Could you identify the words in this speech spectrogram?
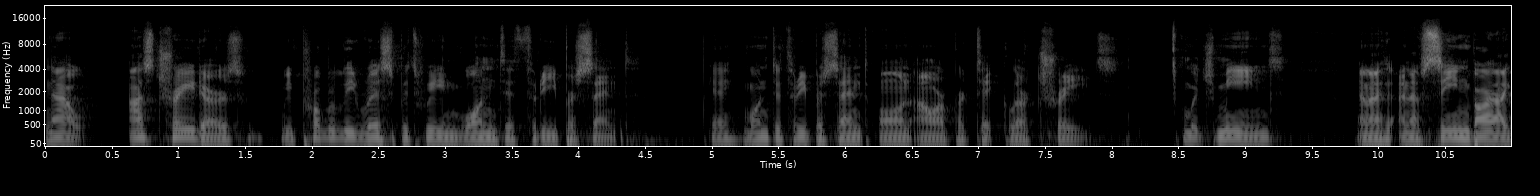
Now, as traders, we probably risk between one to three percent okay, 1 to 3% on our particular trades, which means, and, I, and I've seen by,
